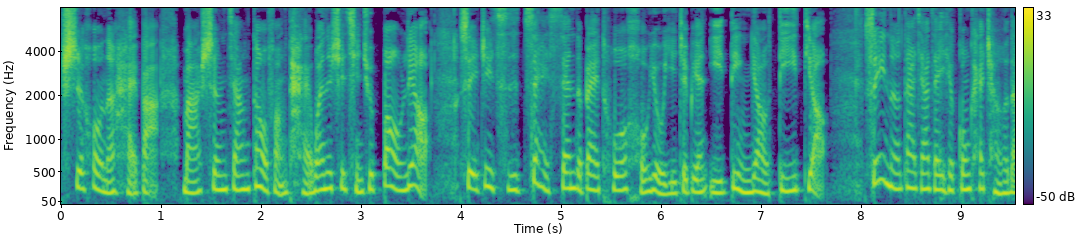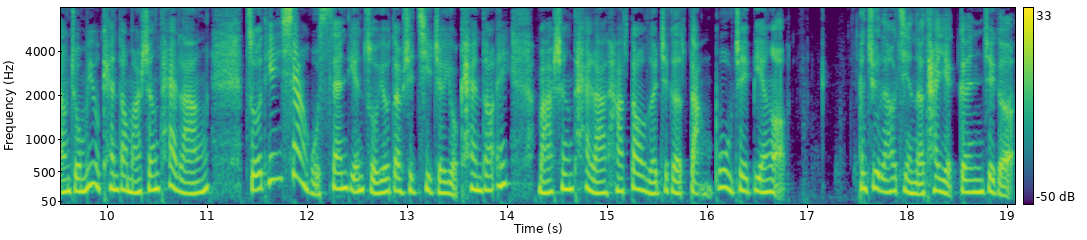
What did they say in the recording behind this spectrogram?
事后呢还把麻生将到访台湾的事情去爆料，所以这次再三的拜托侯友谊这边一定要低调。所以呢，大家在一些公开场合当中没有看到麻生太郎。昨天下午三点左右，倒是记者有看到，哎，麻生太郎他到了这个党部这边哦。据了解呢，他也跟这个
